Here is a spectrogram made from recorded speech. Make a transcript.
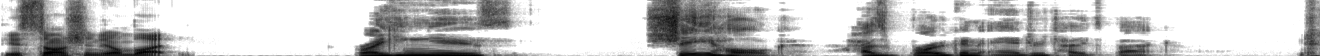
the astonishing John Blight. Breaking news: She-Hulk has broken Andrew Tate's back.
